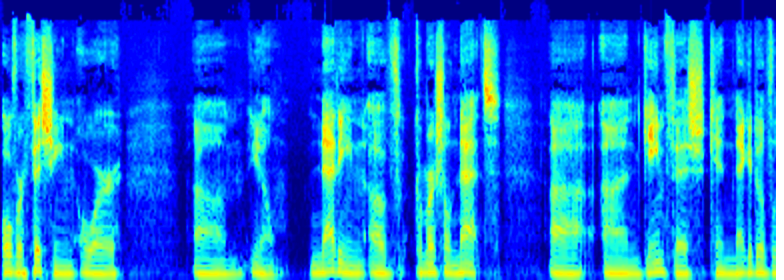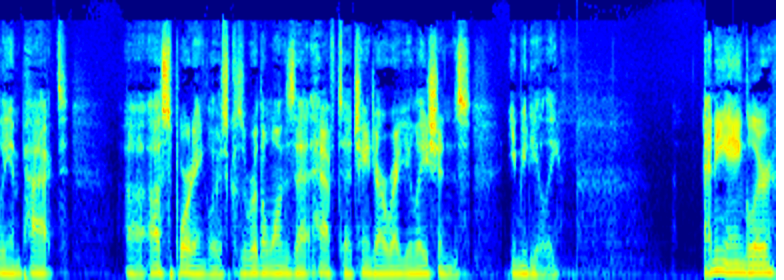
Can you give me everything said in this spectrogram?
overfishing or um, you know netting of commercial nets uh, on game fish can negatively impact uh, us sport anglers because we're the ones that have to change our regulations immediately. Any angler,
